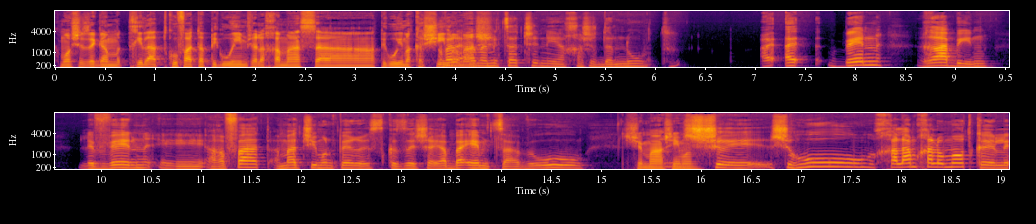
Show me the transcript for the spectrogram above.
כמו שזה גם תחילת תקופת הפיגועים של החמאס, הפיגועים הקשים אבל, ממש. אבל מצד שני, החשדנות, בין רבין לבין אה, ערפאת, עמד שמעון פרס כזה שהיה באמצע, והוא... שמה שמעון? ש, שהוא חלם חלומות כאלה.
